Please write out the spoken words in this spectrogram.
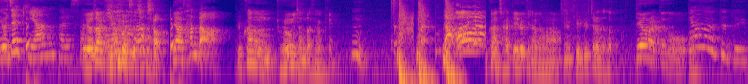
여자 기한 발사. 어, 여자 기분 벌써 진짜 야 산다 육하는 조용히 잔다 생각해? 응. 육하는 잘 때 이렇게 자잖아 이렇게 일자로 자다 깨어날 때도 깨어날 때도 일-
